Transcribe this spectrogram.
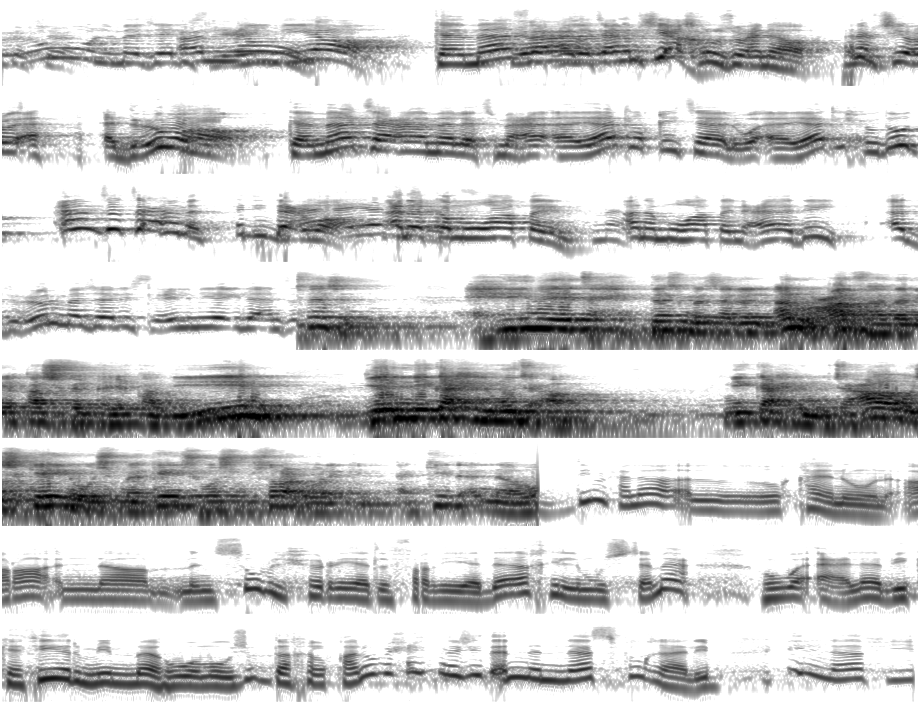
ادعو المجالس. العلمية. كما فعلت أنا ماشي أخرج عنها. أنا ماشي أدعوها. كما تعاملت مع آيات القتال وآيات الحدود ان تتعامل. هذه دعوة. أنا. كمواطن. نعم. أنا مواطن عادي. أدعو المجالس العلمية إلى أن تت- فاجئ حين يتحدث مثلا الان وعارف هذا نقاش فقهي قديم ديال نكاح المتعة. نكاح المتعه واش كاين واش ما كاينش واش مشروع ولكن أكيد أنه التقديم على القانون. أرى أن منسوب الحريات الفردية داخل المجتمع هو أعلى بكثير مما هو موجود داخل القانون بحيث نجد أن الناس في الغالب إلا في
